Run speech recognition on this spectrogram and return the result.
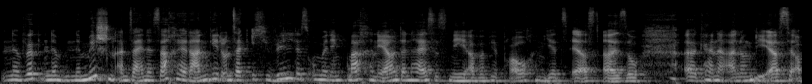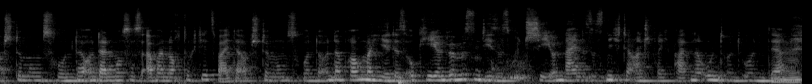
eine, eine Mission an seine Sache herangeht und sagt, ich will das unbedingt machen, ja, und dann heißt es, nee, aber wir brauchen jetzt erst also, äh, keine Ahnung, die erste Abstimmungsrunde und dann muss es aber noch durch die zweite Abstimmungsrunde und dann brauchen wir hier das Okay und wir müssen dieses Budget und nein, das ist nicht der Ansprechpartner und, und, und. Ja. Mhm.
